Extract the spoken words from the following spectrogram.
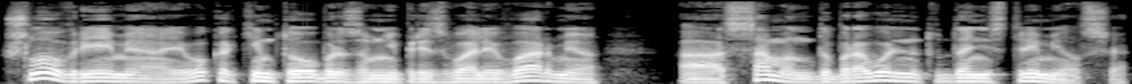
Шло время, а его каким-то образом не призвали в армию, а сам он добровольно туда не стремился.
